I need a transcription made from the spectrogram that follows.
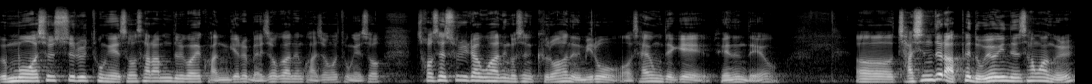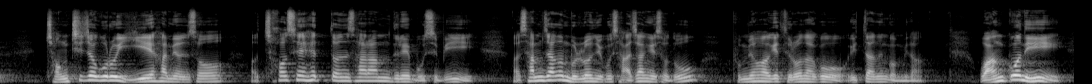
음모와 실수를 통해서 사람들과의 관계를 맺어가는 과정을 통해서 처세술이라고 하는 것은 그러한 의미로 어, 사용되게 되는데요. 어, 자신들 앞에 놓여 있는 상황을 정치적으로 이해하면서 어, 처세했던 사람들의 모습이 3장은 물론이고 4장에서도 분명하게 드러나고 있다는 겁니다. 왕권이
